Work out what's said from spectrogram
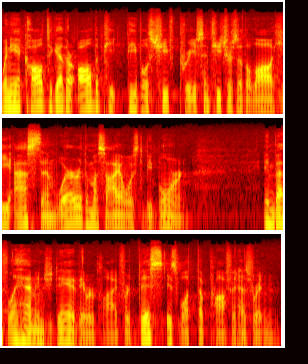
When he had called together all the pe- people's chief priests and teachers of the law, he asked them where the Messiah was to be born. In Bethlehem in Judea, they replied, for this is what the prophet has written.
